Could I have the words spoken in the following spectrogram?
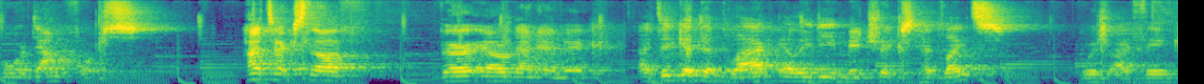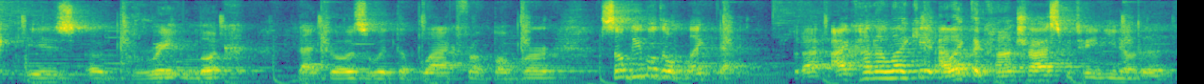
more downforce. High tech stuff, very aerodynamic. I did get the black LED matrix headlights, which I think is a great look that goes with the black front bumper. Some people don't like that, but I, I kind of like it. I like the contrast between, you know, the,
